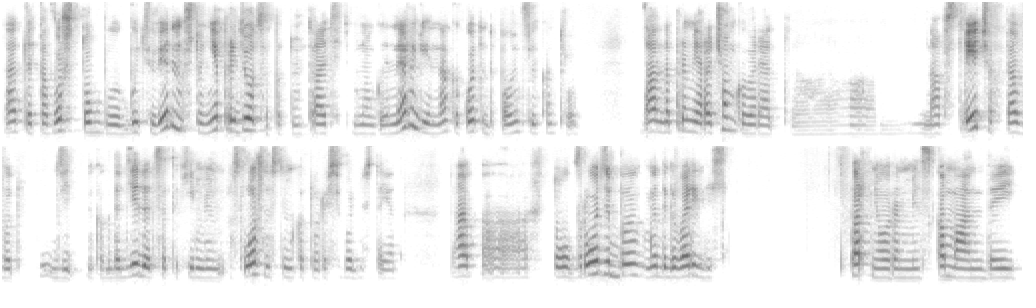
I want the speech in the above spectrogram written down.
да, для того, чтобы быть уверенным, что не придется потом тратить много энергии на какой-то дополнительный контроль. Да, например, о чем говорят а, на встречах, да, вот, когда делятся такими сложностями, которые сегодня стоят. да, а, что вроде бы мы договорились с партнерами, с командой,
